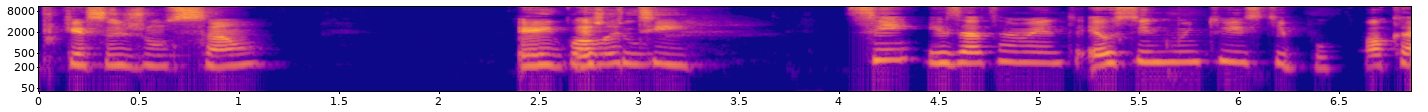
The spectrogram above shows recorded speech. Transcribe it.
porque essa junção é igual És a tu. ti. Sim, exatamente. Eu sinto muito isso. Tipo, ok,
